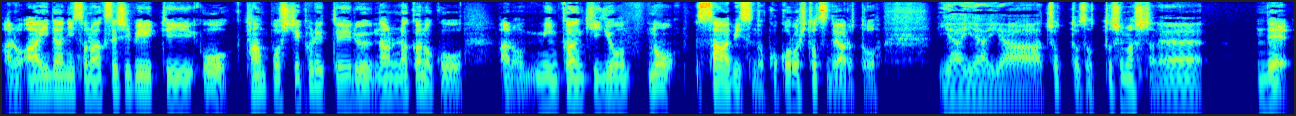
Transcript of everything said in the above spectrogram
あの、間にそのアクセシビリティを担保してくれている何らかのこう、あの、民間企業のサービスの心一つであると。いやいやいや、ちょっとゾッとしましたね。で、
